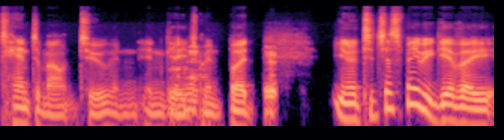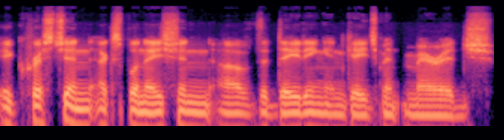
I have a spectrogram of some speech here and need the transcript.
tantamount to an engagement, but you know to just maybe give a, a Christian explanation of the dating, engagement, marriage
